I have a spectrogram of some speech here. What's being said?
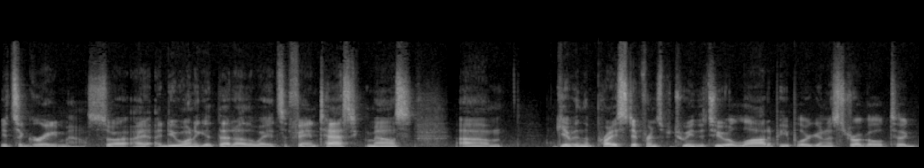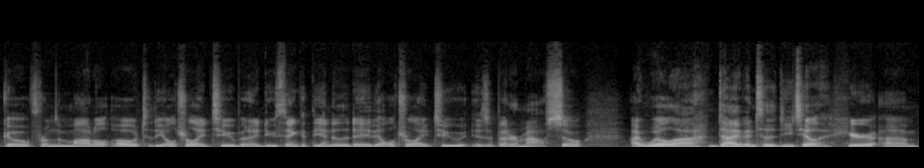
it's a great mouse. So I, I do want to get that out of the way. It's a fantastic mouse. Um, given the price difference between the two, a lot of people are going to struggle to go from the Model O to the Ultralight 2. But I do think at the end of the day, the Ultralight 2 is a better mouse. So I will uh, dive into the detail here. Um,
